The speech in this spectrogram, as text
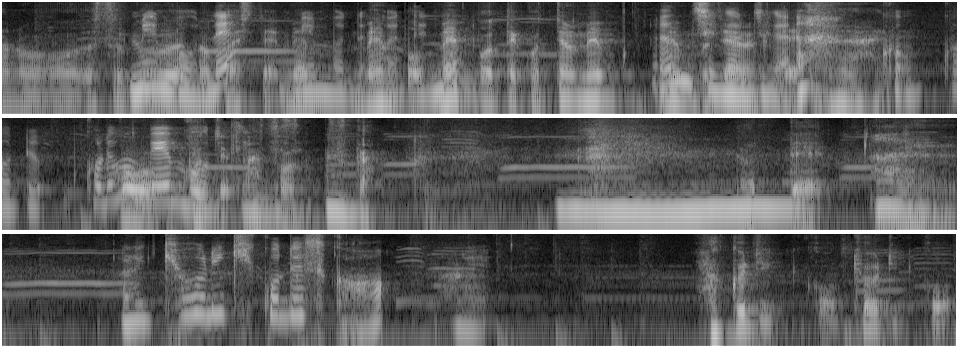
あの薄く綿棒ね。伸ばして綿棒でこうやってね。綿棒ってこっちの綿うん綿棒じゃなくて。違う違う。ここれこれは綿棒って言うんですよ。ですか、うん。やって、はい。ねあれ強力粉ですか？あれ。薄力粉？強力粉？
